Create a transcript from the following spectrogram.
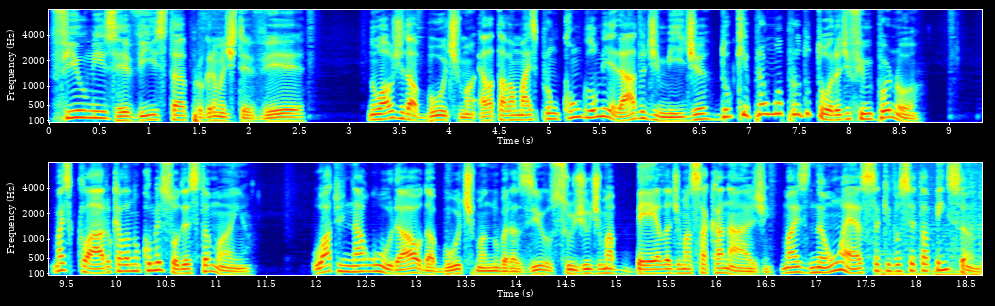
Filmes, revista, programa de TV. No auge da Bultmann, ela estava mais para um conglomerado de mídia do que para uma produtora de filme pornô. Mas claro que ela não começou desse tamanho. O ato inaugural da Bultmann no Brasil surgiu de uma bela de uma sacanagem, mas não essa que você está pensando.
